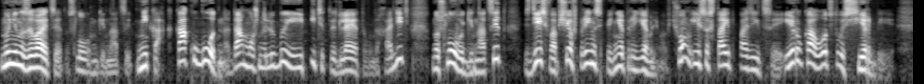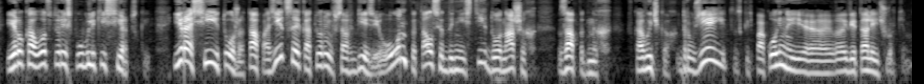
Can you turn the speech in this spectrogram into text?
Ну, не называется это словом геноцид. Никак. Как угодно, да, можно любые эпитеты для этого находить, но слово геноцид здесь вообще, в принципе, неприемлемо. В чем и состоит позиция и руководства Сербии, и руководства Республики Сербской, и России тоже. Та позиция, которую в Совбезе ООН пытался донести до наших западных кавычках, друзей, так сказать, покойный э, Виталий Чуркин.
